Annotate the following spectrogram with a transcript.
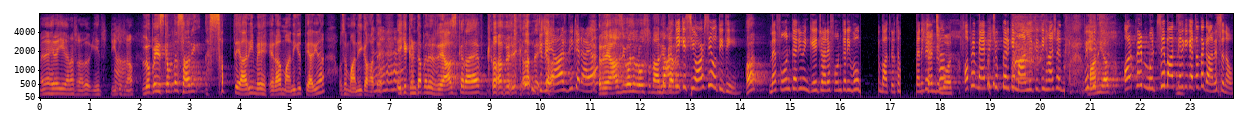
मैंने हेरा ये गाना सुना दो ये ये तो हाँ। सुनाओ। लो भाई इसका मतलब सारी सब तैयारी में हेरा मानी की तैयारी ना उसे मानी का हाथ है। एक एक घंटा पहले रियाज कराया है गाने गाने रियाज नहीं कराया। रियाज ही हुआ जब रोज सुना रही हो बातें गाने। किसी और से होती थी। हाँ? मैं फ़ोन कर रही हूँ एंगेज जा रहे फ़ोन करी वो बात करता मैंने कहा अच्छा। और फिर मैं भी चुप करके मान लेती थी हाँ शायद मानी आप- और फिर मुझसे बात करके कहता था गाने सुनाओ।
